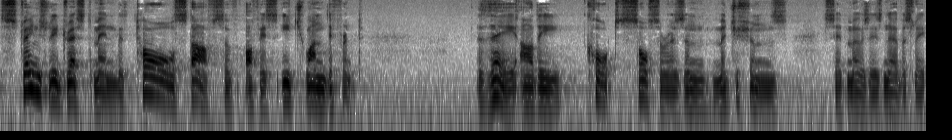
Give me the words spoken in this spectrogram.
strangely dressed men with tall staffs of office, each one different. They are the court sorcerers and magicians, said Moses nervously.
